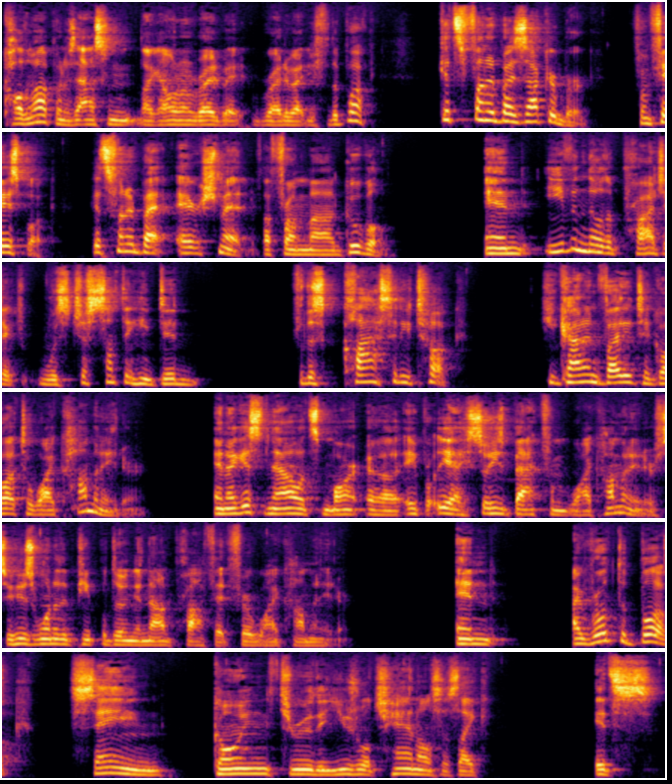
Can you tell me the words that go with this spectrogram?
called him up and was asking, like, I want to write about, write about you for the book. Gets funded by Zuckerberg from Facebook. Gets funded by Eric Schmidt from uh, Google. And even though the project was just something he did for this class that he took, he got invited to go out to Y Combinator. And I guess now it's Mar- uh, April. Yeah, so he's back from Y Combinator. So he was one of the people doing a nonprofit for Y Combinator. And I wrote the book saying going through the usual channels is like it's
